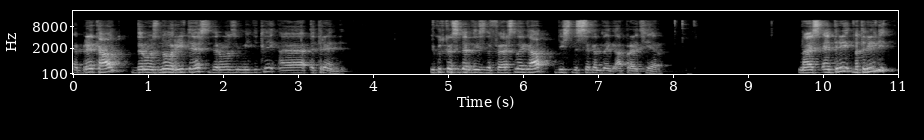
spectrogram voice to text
a breakout. There was no retest. There was immediately a, a trend. You could consider this the first leg up. This the second leg up right here. Nice entry, but really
